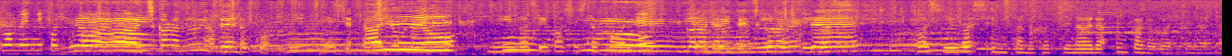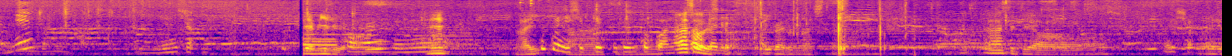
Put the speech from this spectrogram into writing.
とごめん。ねこっち側は力抜いてよいしょ大丈夫だよねゴシゴシしとこうね力抜いて力抜いてゴシゴシうん。今度こっちの裏うん。今度こっちの裏ねよいしょで見るよね。ねはい。特に出血するとこはなかあったそうですか。わはいかりました。合わせてよ。よいしょ。大丈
